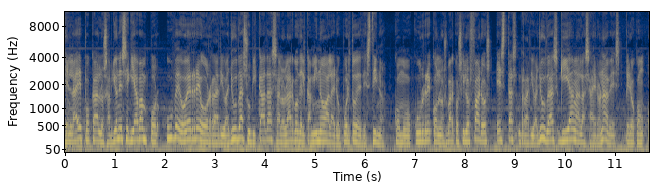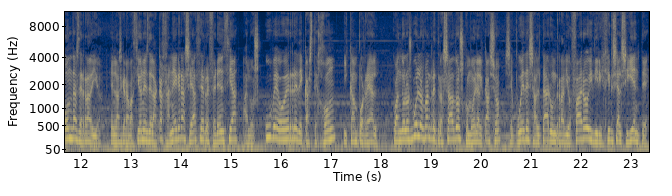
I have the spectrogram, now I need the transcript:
En la época, los aviones se guiaban por VOR o radioayudas ubicadas a lo largo del camino al aeropuerto de destino. Como ocurre con los barcos y los faros, estas radioayudas guían a las aeronaves, pero con ondas de radio. En las grabaciones de la caja negra se hace referencia a los VOR de Castejón y Campo Real. Cuando los vuelos van retrasados, como era el caso, se puede saltar un radiofaro y dirigirse al siguiente,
